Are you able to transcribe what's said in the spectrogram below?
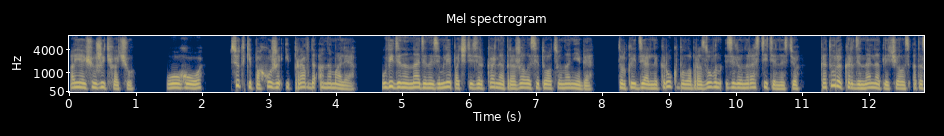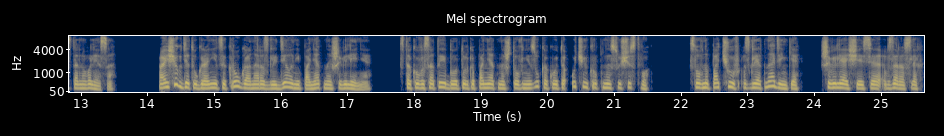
а я еще жить хочу. Ого! Все-таки, похоже, и правда аномалия. Увиденная Надя на земле почти зеркально отражала ситуацию на небе. Только идеальный круг был образован зеленой растительностью, которая кардинально отличалась от остального леса. А еще где-то у границы круга она разглядела непонятное шевеление. С такой высоты было только понятно, что внизу какое-то очень крупное существо. Словно почув взгляд Наденьки, шевелящееся в зарослях,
